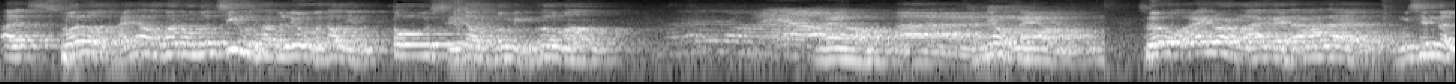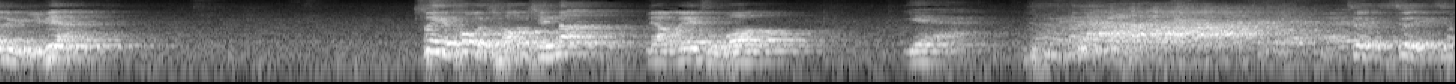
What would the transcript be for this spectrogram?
呃，所有台下的观众都记住他们六个到底都谁叫什么名字了吗？没有，没有，哎，肯定没有。所以我挨个儿来给大家再重新的捋一遍。最后调频的两位主播，耶、最最最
